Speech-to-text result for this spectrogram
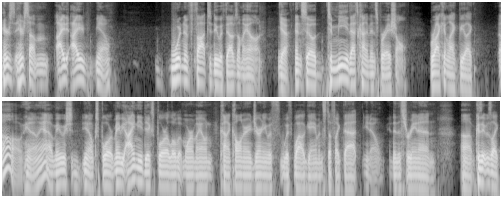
here's here's something I I you know wouldn't have thought to do with doves on my own. Yeah. And so to me, that's kind of inspirational, where I can like be like, oh, you know, yeah, maybe we should, you know, explore. Maybe I need to explore a little bit more of my own kind of culinary journey with with wild game and stuff like that, you know, into this arena, and because it was like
